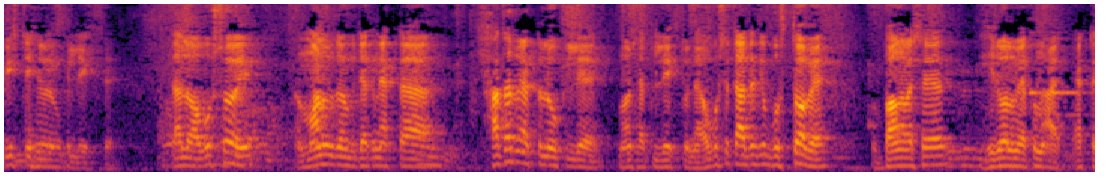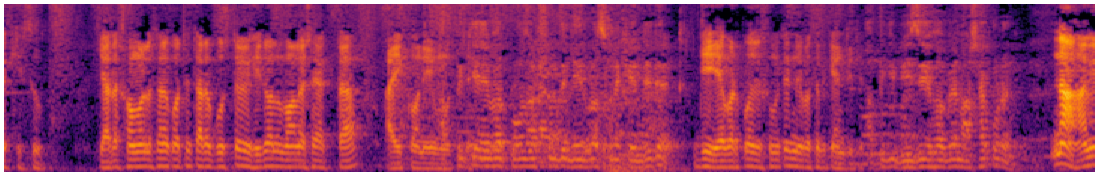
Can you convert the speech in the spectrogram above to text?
পৃষ্ঠে হিরো আলমকে লিখছে। তাহলে অবশ্যই মানুষ যেখানে একটা সাধারণ একটা লোক মানুষ এত লিখতো না। অবশ্যই তাদেরকে বুঝতে হবে বাংলাদেশের হিরো আলম এখন একটা কিছু। যারা সমালোচনা করছে তারা বুঝতে হবে হিরো আলম বাংলাদেশে একটা আইকন এই মুহূর্তে। কি এবার নির্বাচনে ক্যান্ডিডেট জি এবার সমিতির নির্বাচন ক্যান্ডিডেট আপনি কি হবেন আশা করেন? না আমি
